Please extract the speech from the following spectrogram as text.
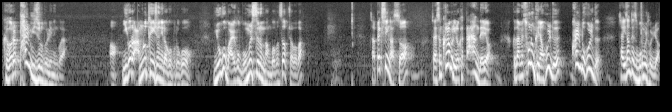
그거를 팔 위주로 돌리는 거야. 어, 이거를 arm rotation이라고 부르고 요거 말고 몸을 쓰는 방법은 setup 잡아봐. 자, 백스윙 갔어. 자, 그래서 클럽을 이렇게 딱 내려. 그 다음에 손은 그냥 hold, 팔도 hold. 자, 이 상태에서 몸을 돌려.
